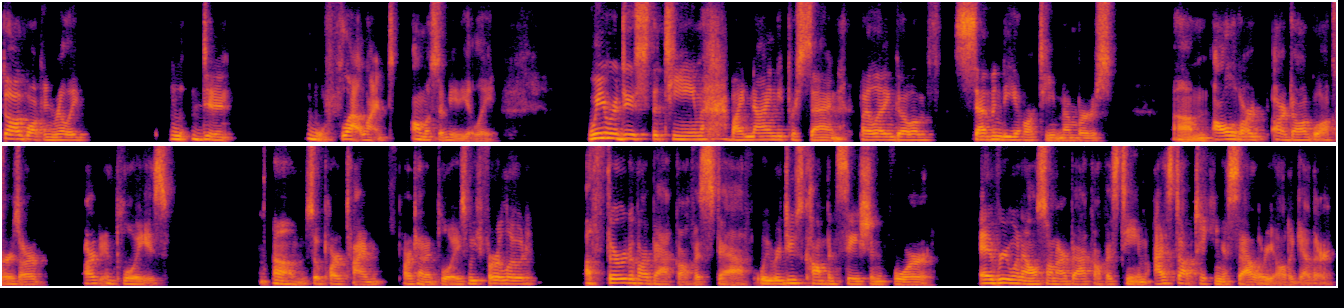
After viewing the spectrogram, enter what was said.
dog walking really didn't flatlined almost immediately. We reduced the team by 90% by letting go of 70 of our team members. Um, all of our, our dog walkers are our employees um, so part-time part-time employees we furloughed a third of our back office staff. We reduced compensation for everyone else on our back office team. I stopped taking a salary altogether.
